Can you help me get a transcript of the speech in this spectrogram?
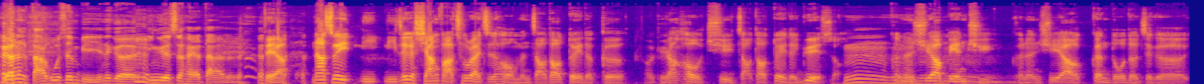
不要那个打呼声比那个 音乐声还要大的。对啊，那所以你你这个想法出来之后，我们找到对的歌，OK，然后去找到对的乐手。嗯，可能需要编曲，可能需要更多的这个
